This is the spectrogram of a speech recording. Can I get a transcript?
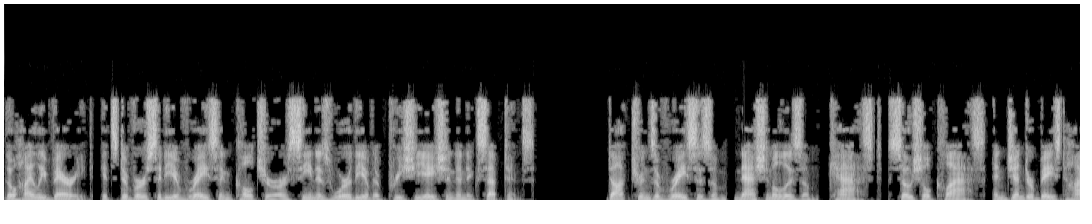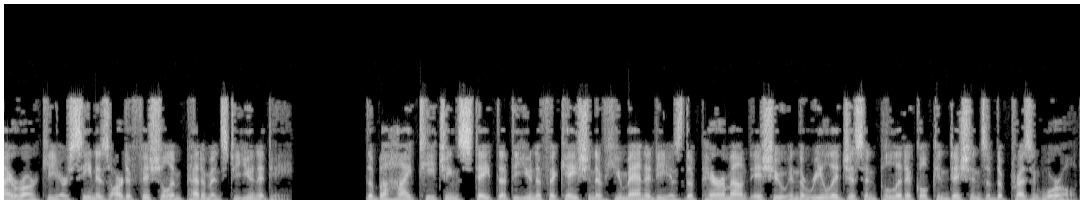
though highly varied, its diversity of race and culture are seen as worthy of appreciation and acceptance. Doctrines of racism, nationalism, caste, social class, and gender-based hierarchy are seen as artificial impediments to unity. The Bahá'í teachings state that the unification of humanity is the paramount issue in the religious and political conditions of the present world.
